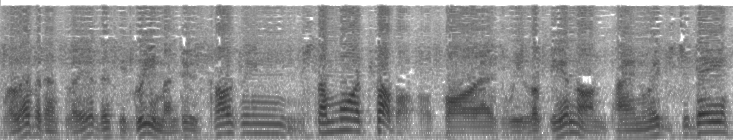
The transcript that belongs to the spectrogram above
Well, evidently, this agreement is causing some more trouble, for as we look in on Pine Ridge today,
